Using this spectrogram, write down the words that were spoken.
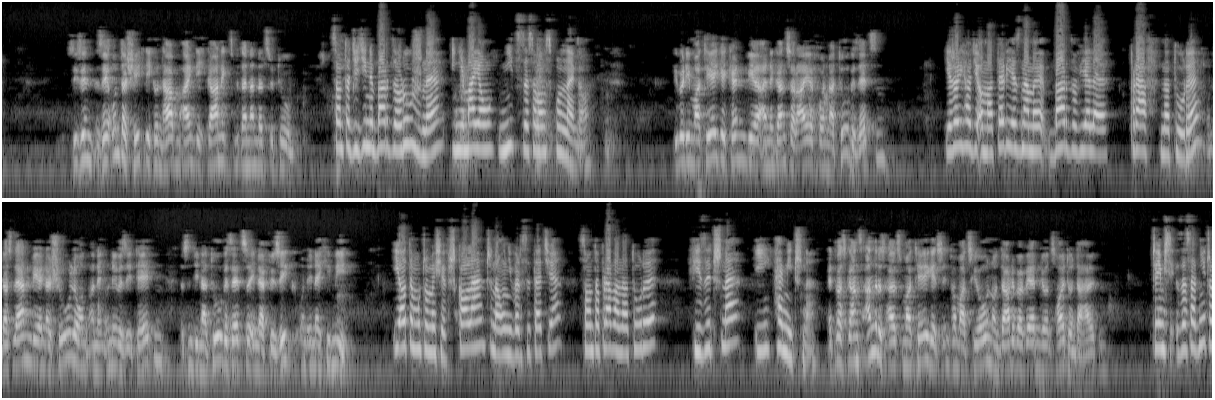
Sie sind sehr unterschiedlich und haben eigentlich gar nichts miteinander zu tun. Są to dziedziny bardzo różne i nie mają nic ze sobą wspólnego. Über die Materie kennen wir eine ganze Reihe von Naturgesetzen Jeżeli chodzi o materię, znamy bardzo wiele praw natury und das lernen wir in der Schule und an den Universitäten. Das sind die Naturgesetze in der Physik und in der Chemie. i o tym uczymy się w szkole czy na uniwersytecie. Są to prawa natury fizyczne i chemiczne. Etwas ganz anderes als Materie ist Information und darüber werden wir uns heute unterhalten. Czymś zasadniczo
